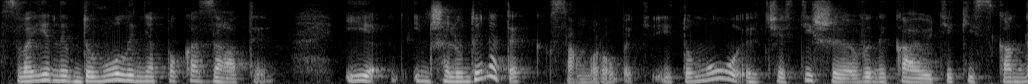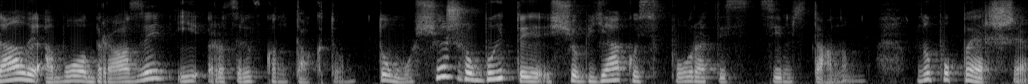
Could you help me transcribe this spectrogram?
своє невдоволення показати. І інша людина так само робить. І тому частіше виникають якісь скандали або образи і розрив контакту. Тому що ж робити, щоб якось впоратись з цим станом? Ну, по-перше,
